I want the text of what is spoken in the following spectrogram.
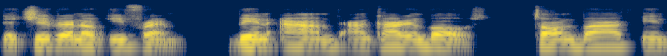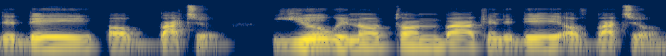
The children of Ephraim, being armed and carrying bows, turned back in the day of battle. You will not turn back in the day of battle.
